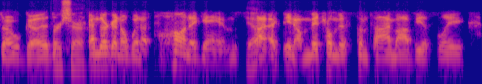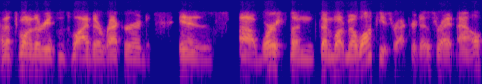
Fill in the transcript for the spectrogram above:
so good. For sure. And they're going to win a ton of games. Yep. I, you know, Mitchell missed some time, obviously, and that's one of the reasons why their record is uh, worse than than what Milwaukee's record is right now.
